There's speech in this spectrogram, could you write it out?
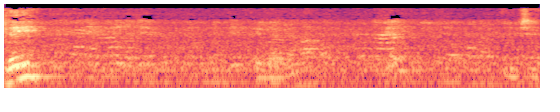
פרק 30? Пришли.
